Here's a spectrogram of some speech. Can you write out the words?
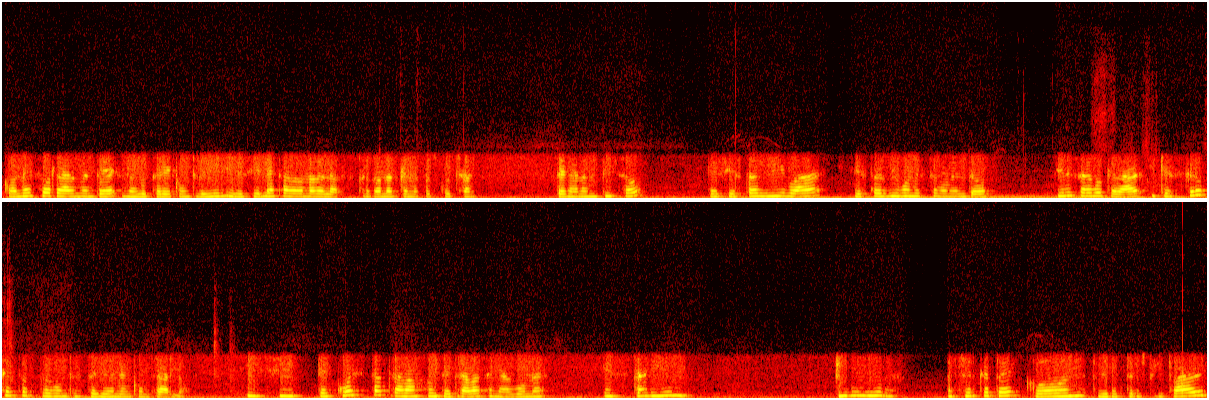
con eso realmente me gustaría concluir y decirle a cada una de las personas que nos escuchan, te garantizo que si estás viva, si estás vivo en este momento, tienes algo que dar y que espero que estas preguntas te ayuden a encontrarlo. Y si te cuesta trabajo y te trabas en algunas, está bien, pide ayuda. Acércate con tu director espiritual.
